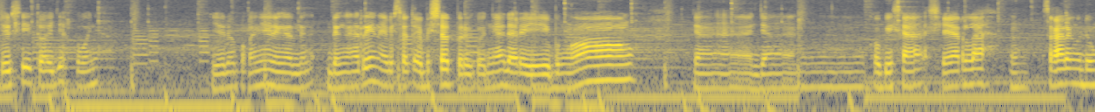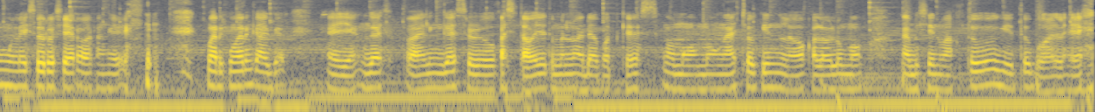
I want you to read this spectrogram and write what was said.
jadi sih itu aja pokoknya ya udah pokoknya denger, dengerin episode episode berikutnya dari bengong jangan jangan kok bisa share lah. Sekarang udah mulai suruh share orang ya. Kemarin-kemarin kagak eh, ya enggak paling enggak suruh kasih tahu aja temen lo ada podcast. Ngomong-ngomong ngacokin lo kalau lo mau ngabisin waktu gitu boleh.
